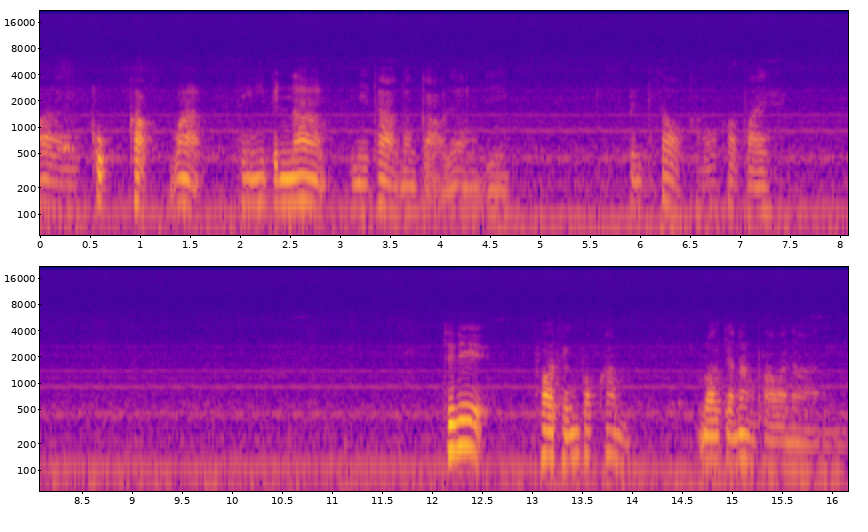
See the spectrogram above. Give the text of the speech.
อะไรคลุกขับมาทีนี้เป็นหน้ามีทากดังกล่าวแล้วนั่นเองเป็นซอกเขาเข้าไป ที่นี้พอถึงพบค่ำเราจะนั่งภาวนาอย่างนี้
